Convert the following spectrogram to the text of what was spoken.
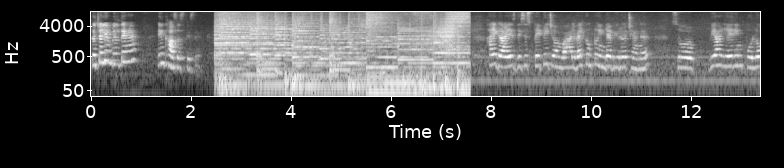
तो चलिए मिलते हैं इन खास हस्ती से। Hi guys this is Preeti Chaumwal welcome to India bureau channel so we are here in polo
